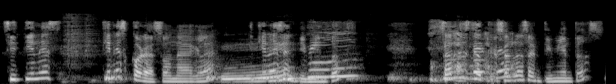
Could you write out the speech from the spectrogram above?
si tienes, tienes corazón, Agla, si tienes sentimientos, Sí, ¿sabes sí, lo que son los sentimientos?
